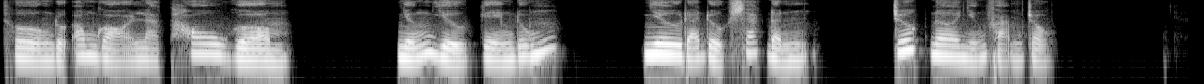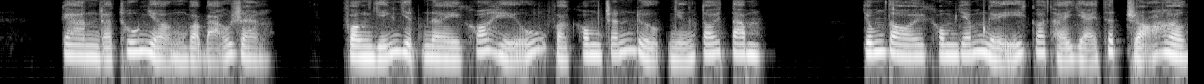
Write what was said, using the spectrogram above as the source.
thường được ông gọi là thâu gồm những dự kiện đúng như đã được xác định trước nơi những phạm trù. Kant đã thú nhận và bảo rằng Phần diễn dịch này khó hiểu và không tránh được những tối tâm. Chúng tôi không dám nghĩ có thể giải thích rõ hơn.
